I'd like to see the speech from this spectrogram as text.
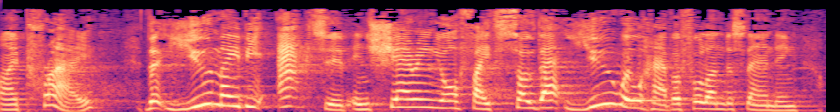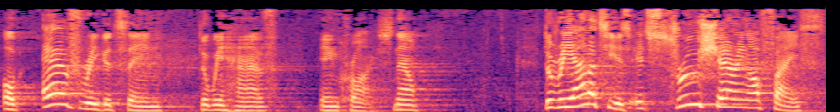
I pray that you may be active in sharing your faith so that you will have a full understanding of every good thing that we have in Christ. Now, the reality is it's through sharing our faith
